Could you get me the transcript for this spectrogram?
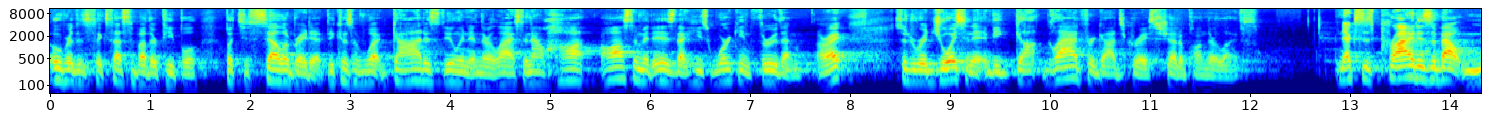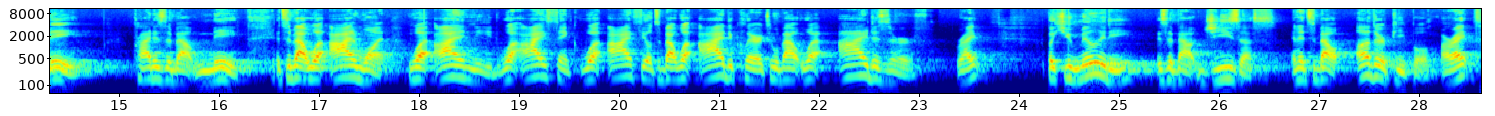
over the success of other people, but to celebrate it because of what God is doing in their lives and how hot, awesome it is that He's working through them. All right? So to rejoice in it and be glad for God's grace shed upon their lives. Next is pride is about me. Pride is about me. It's about what I want, what I need, what I think, what I feel. It's about what I declare. It's about what I deserve, right? But humility is about Jesus and it's about other people, all right?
